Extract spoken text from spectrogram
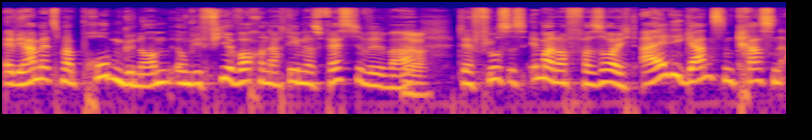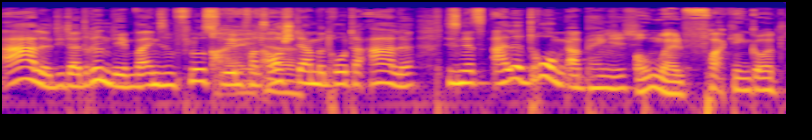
ey, wir haben jetzt mal Proben genommen, irgendwie vier Wochen nachdem das Festival war. Ja. Der Fluss ist immer noch verseucht. All die ganzen krassen Aale, die da drin leben, weil in diesem Fluss leben von Alter. Aussterben bedrohte Aale, die sind jetzt alle drogenabhängig. Oh mein fucking Gott.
